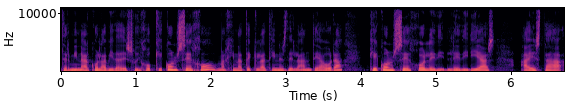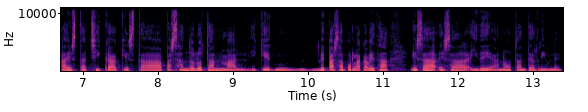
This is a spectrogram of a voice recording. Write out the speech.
terminar con la vida de su hijo. ¿Qué consejo, imagínate que la tienes delante ahora, qué consejo le, dirías a esta, a esta chica que está pasándolo tan mal y que mm, le pasa por la cabeza esa, esa idea ¿no? tan terrible?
